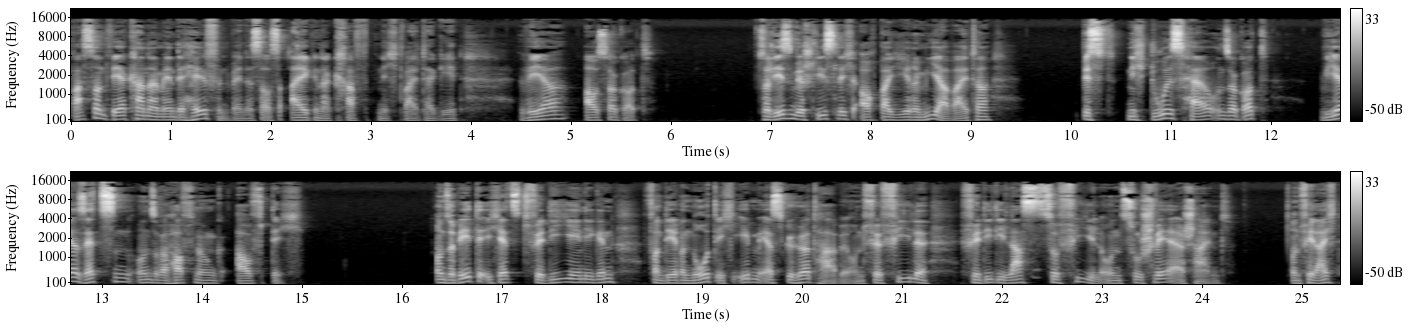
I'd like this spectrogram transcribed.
was und wer kann am Ende helfen, wenn es aus eigener Kraft nicht weitergeht? Wer außer Gott? So lesen wir schließlich auch bei Jeremia weiter, Bist nicht du es, Herr, unser Gott? Wir setzen unsere Hoffnung auf dich. Und so bete ich jetzt für diejenigen, von deren Not ich eben erst gehört habe, und für viele, für die die Last zu viel und zu schwer erscheint. Und vielleicht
